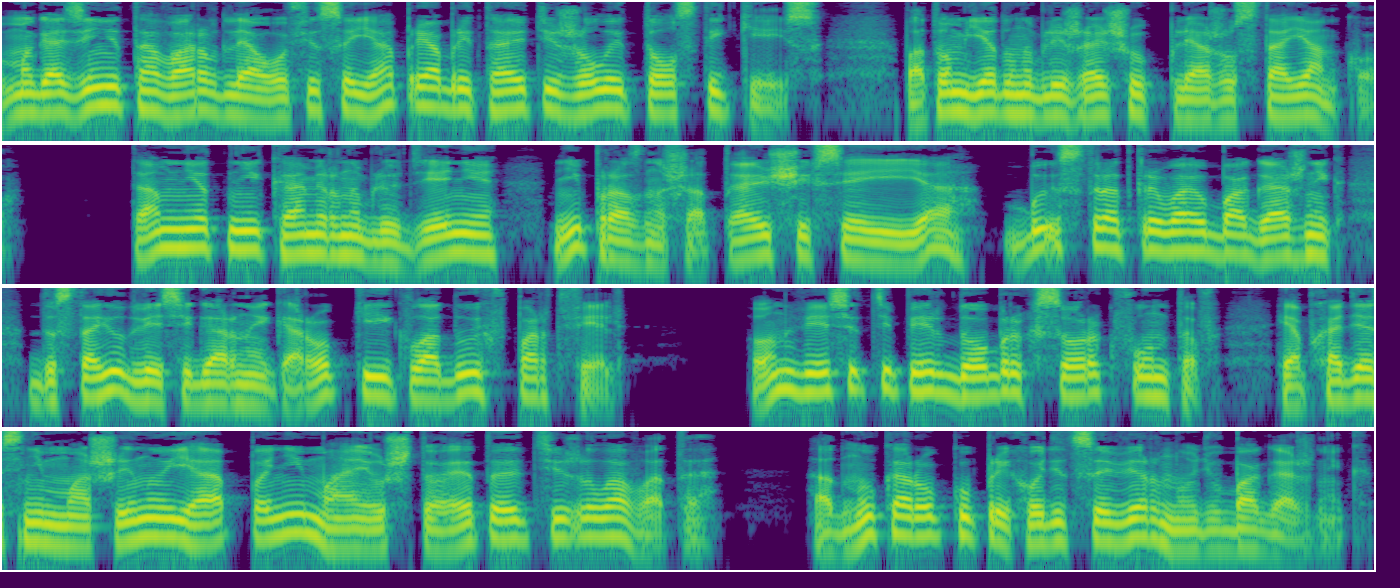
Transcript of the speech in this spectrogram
В магазине товаров для офиса я приобретаю тяжелый толстый кейс, потом еду на ближайшую к пляжу стоянку. Там нет ни камер наблюдения, ни праздно шатающихся, и я быстро открываю багажник, достаю две сигарные коробки и кладу их в портфель. Он весит теперь добрых сорок фунтов, и, обходя с ним машину, я понимаю, что это тяжеловато. Одну коробку приходится вернуть в багажник.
